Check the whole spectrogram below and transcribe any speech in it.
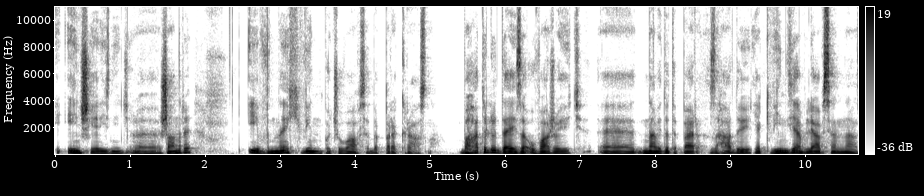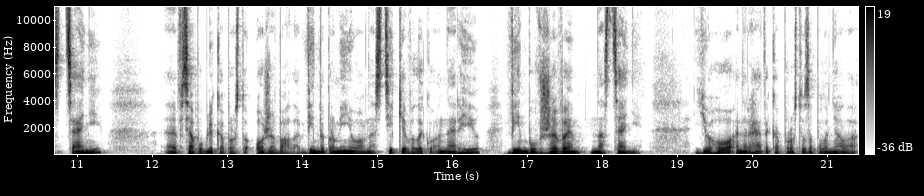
і інші різні е, жанри, і в них він почував себе прекрасно. Багато людей зауважують, е, навіть дотепер згадують, як він з'являвся на сцені. Вся публіка просто оживала. Він випромінював настільки велику енергію, він був живим на сцені. Його енергетика просто заполоняла.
